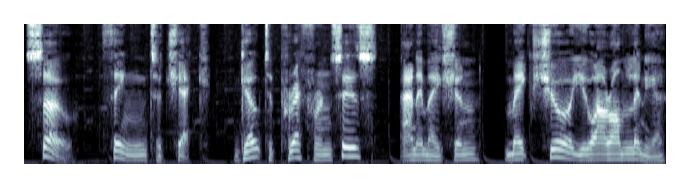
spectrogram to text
So, thing to check, go to Preferences, Animation, make sure you are on linear,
